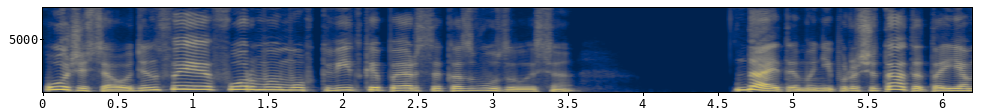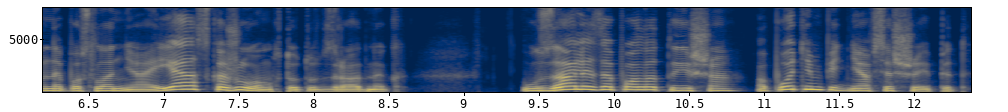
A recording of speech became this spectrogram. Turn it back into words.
Очі Сяо Дінфея формою, мов квітки персика, звузилися. Дайте мені прочитати таємне послання, і я скажу вам, хто тут зрадник. У залі запала тиша, а потім піднявся шепіт.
